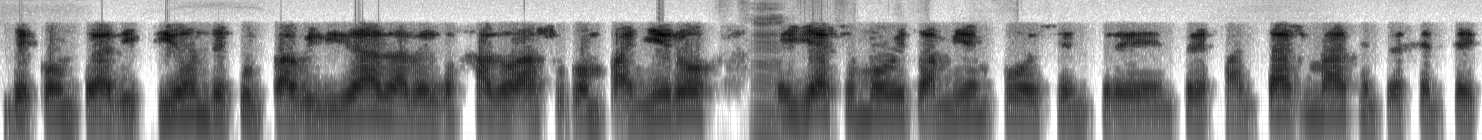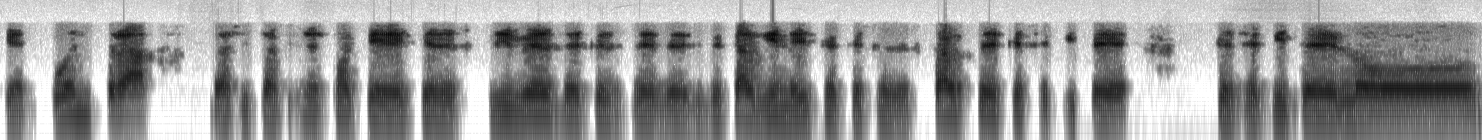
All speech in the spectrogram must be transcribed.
de, contradicción, de culpabilidad de haber dejado a su compañero. Mm. Ella se mueve también pues entre, entre fantasmas, entre gente que encuentra, la situación esta que, que describes de que, de, que alguien le dice que se descalce, que se quite, que se quite los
